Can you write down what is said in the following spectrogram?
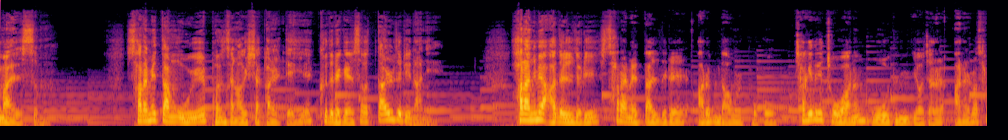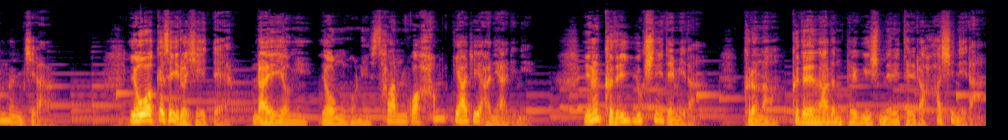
말씀. 사람이 땅 위에 번성하기 시작할 때에 그들에게서 딸들이 나니 하나님의 아들들이 사람의 딸들의 아름다움을 보고 자기들이 좋아하는 모든 여자를 아내로 삼는지라. 여호와께서 이러시되 나의 영이 영혼이 사람과 함께하지 아니하리니 이는 그들이 육신이 됨이라. 그러나 그들의 날은 120년이 되리라 하시니라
